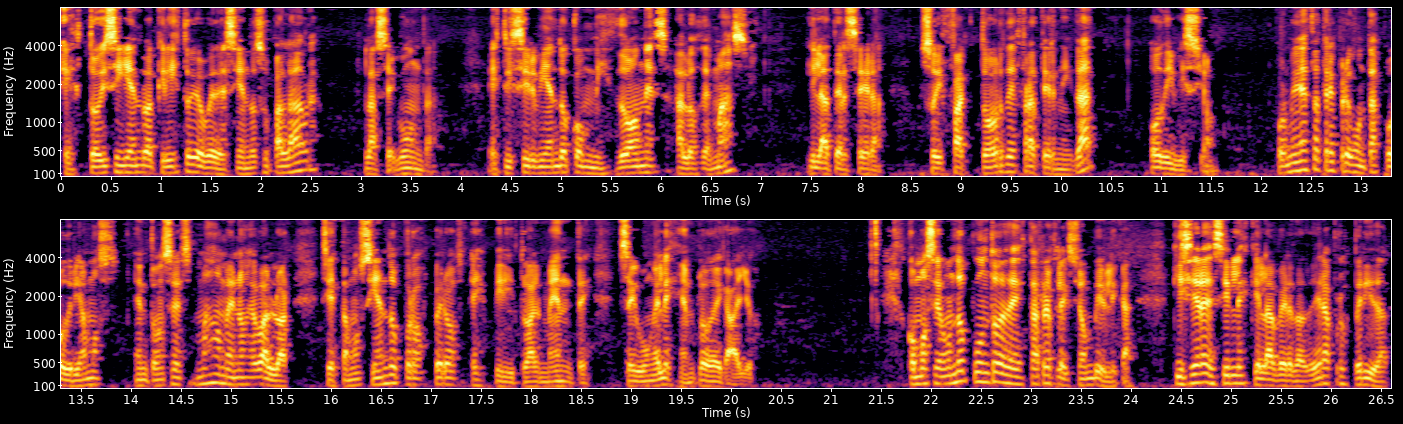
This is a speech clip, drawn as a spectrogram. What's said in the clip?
¿estoy siguiendo a Cristo y obedeciendo su palabra? La segunda, ¿estoy sirviendo con mis dones a los demás? Y la tercera, ¿soy factor de fraternidad o división? Por medio de estas tres preguntas podríamos entonces más o menos evaluar si estamos siendo prósperos espiritualmente, según el ejemplo de Gallo. Como segundo punto de esta reflexión bíblica, quisiera decirles que la verdadera prosperidad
